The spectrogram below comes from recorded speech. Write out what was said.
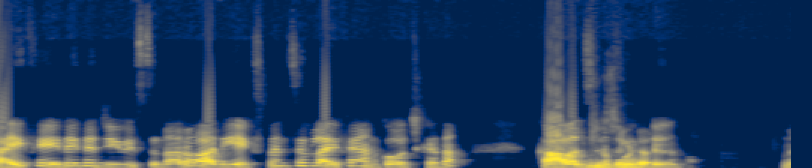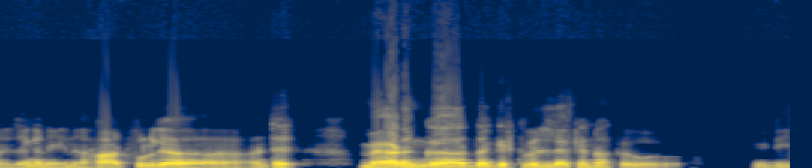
లైఫ్ ఏదైతే జీవిస్తున్నారో అది ఎక్స్పెన్సివ్ లైఫే అనుకోవచ్చు కదా? కావాల్సిన. ఫుడ్ నిజంగా నేను హార్ట్ఫుల్గా అంటే మేడం గారి దగ్గరికి వెళ్ళాక నాకు ఇది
